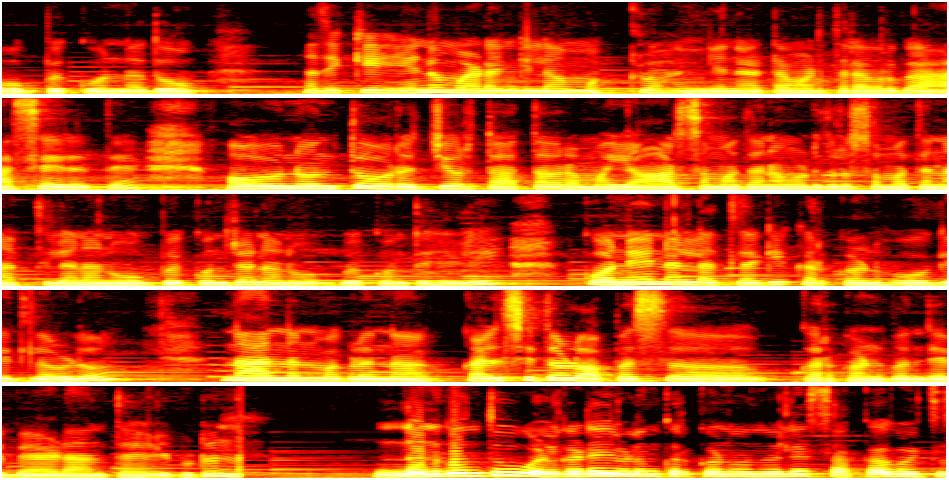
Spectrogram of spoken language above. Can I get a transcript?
ಹೋಗಬೇಕು ಅನ್ನೋದು? ಅದಕ್ಕೆ ಏನೂ ಮಾಡೋಂಗಿಲ್ಲ ಮಕ್ಕಳು ಹಾಗೆ ಹಠ ಮಾಡ್ತಾರೆ, ಅವ್ರಿಗೂ ಆಸೆ ಇರುತ್ತೆ. ಅವನಂತೂ ಅವ್ರ ಅಜ್ಜಿ, ಅವ್ರ ತಾತ, ಅವ್ರ ಅಮ್ಮ ಯಾರು ಸಮಾಧಾನ ಮಾಡಿದ್ರು ಸಮಾಧಾನ ಆಗ್ತಿಲ್ಲ, ನಾನು ಹೋಗಬೇಕು ಅಂದರೆ ನಾನು ಹೋಗಬೇಕು ಅಂತ ಹೇಳಿ ಕೊನೆಯಲ್ಲಿ ಹತ್ಲಾಗಿ ಕರ್ಕೊಂಡು ಹೋಗಿದ್ಲು ಅವಳು. ನಾನು ನನ್ನ ಮಗಳನ್ನ ಕಳಿಸಿದವಳು ವಾಪಸ್, ಕರ್ಕೊಂಡು ಬಂದೆ, ಬೇಡ ಅಂತ ಹೇಳ್ಬಿಟ್ಟು ನನಗಂತೂ ಒಳಗಡೆ ಇವಳನ್ನ ಕರ್ಕೊಂಡು ಬಂದಮೇಲೆ ಸಾಕಾಗೋಯ್ತು,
